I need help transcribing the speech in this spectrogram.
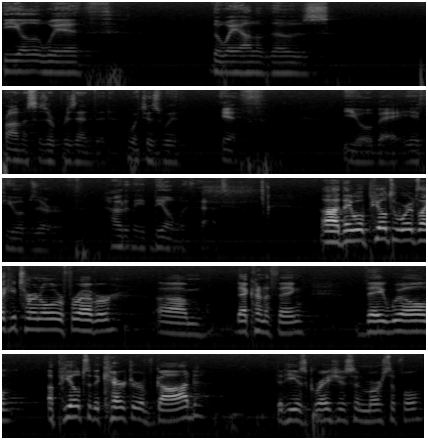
deal with the way all of those promises are presented, which is with if you obey, if you observe? How do they deal with that? Uh, they will appeal to words like eternal or forever, um, that kind of thing. They will appeal to the character of God, that He is gracious and merciful,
